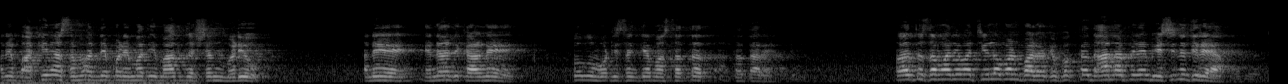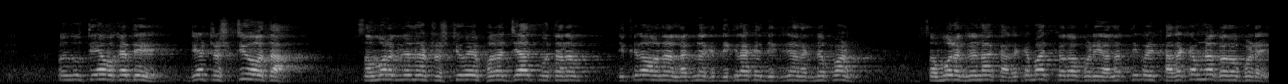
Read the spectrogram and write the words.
અને બાકીના સમાજને પણ એમાંથી માર્ગદર્શન મળ્યું. અને એના જ કારણે ખૂબ મોટી સંખ્યામાં સતત થતા રહે. પરંતુ સમાજે એમાં ચીલો પણ પાડ્યો કે ફક્ત દાન આપીને બેસી નથી રહ્યા. પરંતુ તે વખતે જે ટ્રસ્ટીઓ હતા, સમરજ્ઞના ટ્રસ્ટીઓએ ફરજિયાત પોતાના દીકરાઓના લગ્ન, દીકરા કે દીકરીના લગ્ન પણ સમૂહ લગ્નના કાર્યક્રમ જ કરવો પડે, અલગથી કોઈ કાર્યક્રમ ન કરવો પડે.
